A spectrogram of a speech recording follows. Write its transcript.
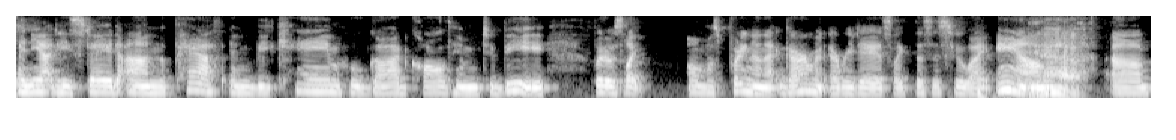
and yet he stayed on the path and became who God called him to be. But it was like almost putting on that garment every day. It's like, this is who I am. yeah. Um,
